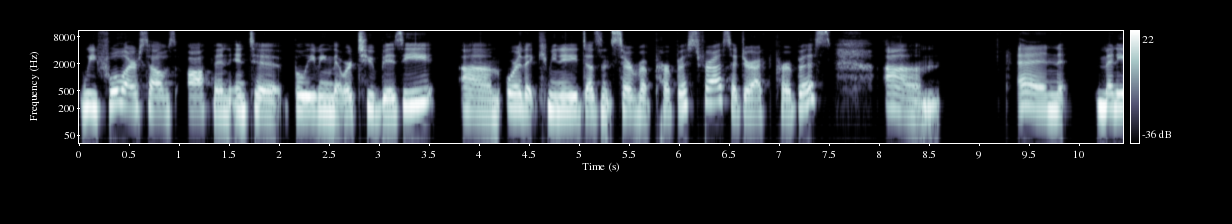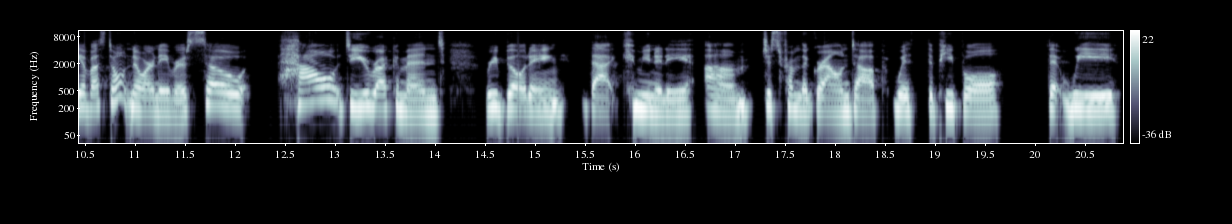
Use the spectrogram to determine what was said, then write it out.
we fool ourselves often into believing that we're too busy um, or that community doesn't serve a purpose for us, a direct purpose. Um, and many of us don't know our neighbors. So how do you recommend rebuilding that community um, just from the ground up with the people that we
